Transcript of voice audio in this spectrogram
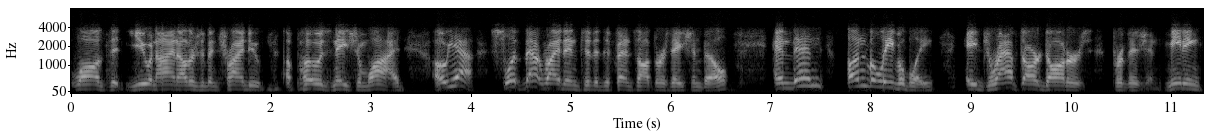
laws that you and I and others have been trying to oppose nationwide. Oh, yeah, slip that right into the defense authorization bill. And then, unbelievably, a draft our daughters provision, meaning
